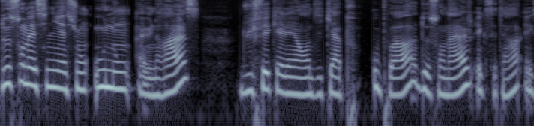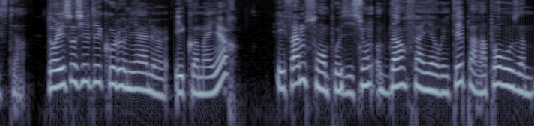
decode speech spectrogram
de son assignation ou non à une race, du fait qu'elle ait un handicap ou pas, de son âge, etc. etc. Dans les sociétés coloniales et comme ailleurs, les femmes sont en position d'infériorité par rapport aux hommes.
